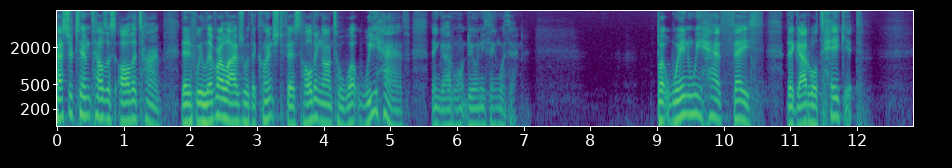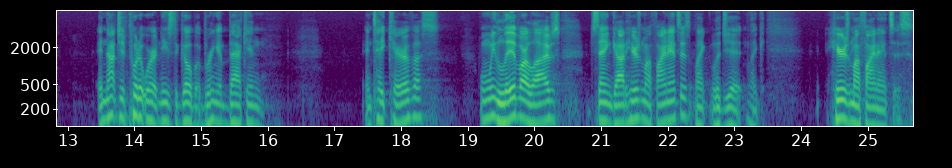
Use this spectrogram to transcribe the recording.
Pastor Tim tells us all the time that if we live our lives with a clenched fist holding on to what we have, then God won't do anything with it. But when we have faith that God will take it and not just put it where it needs to go, but bring it back in and take care of us, when we live our lives saying, God, here's my finances, like legit, like, here's my finances.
